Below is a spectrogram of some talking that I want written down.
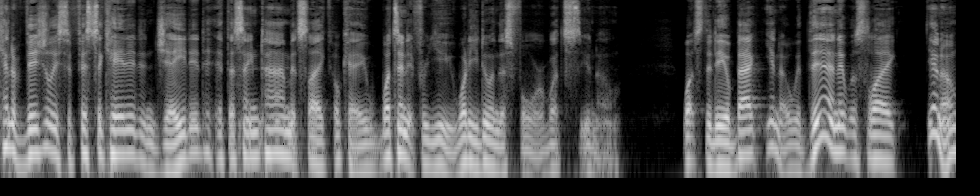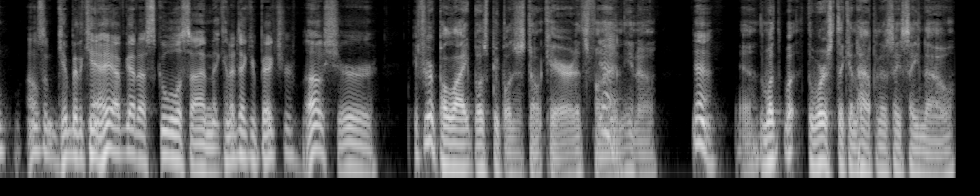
kind of visually sophisticated and jaded at the same time. It's like, okay, what's in it for you? What are you doing this for? What's, you know, what's the deal? Back, you know, with then it was like, you know, I was a kid with a can. Hey, I've got a school assignment. Can I take your picture? Oh, sure. if you're polite, most people just don't care. It's fine, you know. Yeah. Yeah. What, what the worst that can happen is they say no,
